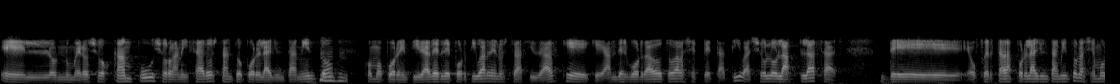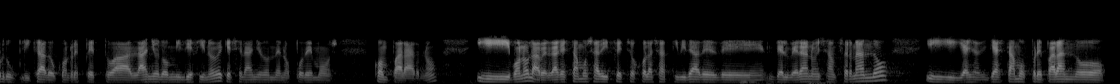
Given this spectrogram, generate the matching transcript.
eh, los numerosos campus organizados tanto por el ayuntamiento como por entidades deportivas de nuestra ciudad que, que, han desbordado todas las expectativas. Solo las plazas de ofertadas por el ayuntamiento las hemos duplicado con respecto al año 2019 que es el año donde nos podemos comparar ¿no? y bueno la verdad que estamos satisfechos con las actividades del verano en San Fernando y ya, estamos preparando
